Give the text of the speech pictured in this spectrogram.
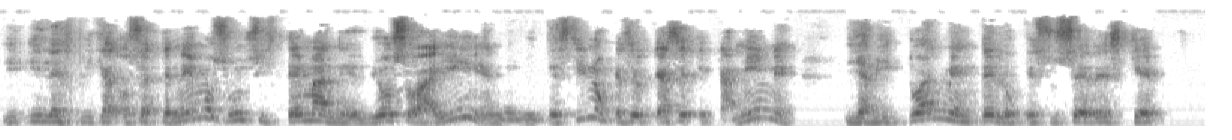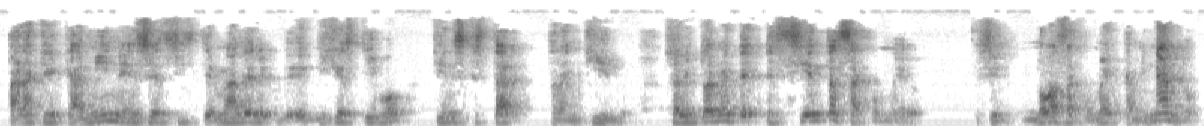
Y, y, le explica, o sea, tenemos un sistema nervioso ahí en el intestino, que es el que hace que camine. Y habitualmente lo que sucede es que para que camine ese sistema digestivo, tienes que estar tranquilo. O sea, habitualmente te sientas a comer, es decir, no vas a comer caminando.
